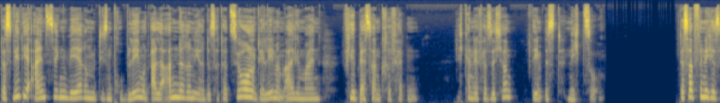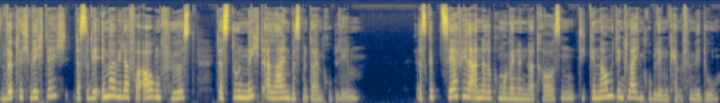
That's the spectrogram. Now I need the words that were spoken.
dass wir die Einzigen wären mit diesem Problem und alle anderen ihre Dissertation und ihr Leben im Allgemeinen viel besser im Griff hätten. Ich kann dir versichern, dem ist nicht so. Deshalb finde ich es wirklich wichtig, dass du dir immer wieder vor Augen führst, dass du nicht allein bist mit deinem Problem. Es gibt sehr viele andere Promovendinnen da draußen, die genau mit den gleichen Problemen kämpfen wie du.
